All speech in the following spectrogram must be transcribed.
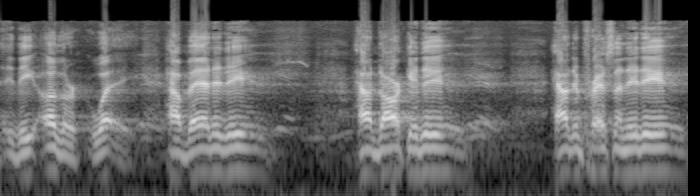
the other way. How bad it is, how dark it is, how depressing it is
